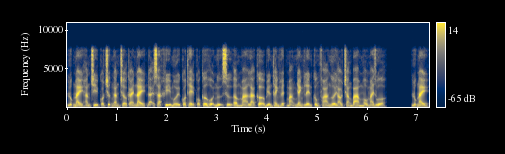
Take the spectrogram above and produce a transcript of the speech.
Lúc này hắn chỉ có trước ngăn trở cái này, đại sát khí mới có thể có cơ hội ngự sử âm ma lá cờ biến thành huyết mãng nhanh lên công phá người áo trắng ba màu mai rùa. Lúc này,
